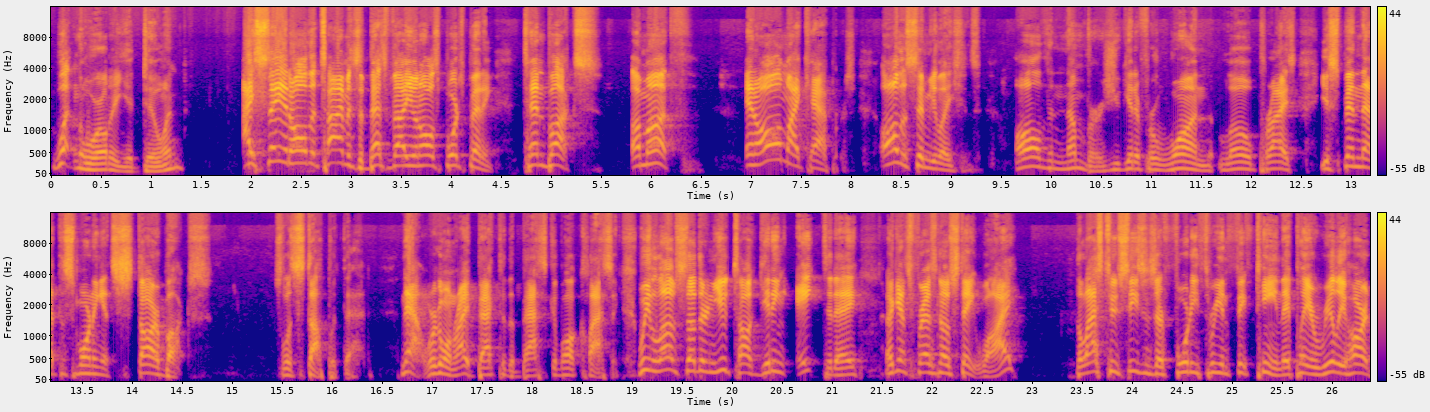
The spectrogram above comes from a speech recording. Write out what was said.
what in the world are you doing? I say it all the time. It's the best value in all sports betting. 10 bucks a month. And all my cappers, all the simulations, all the numbers. You get it for one low price. You spend that this morning at Starbucks. So let's stop with that. Now we're going right back to the basketball classic. We love Southern Utah getting eight today against Fresno State. Why? The last two seasons are 43 and 15. They play a really hard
